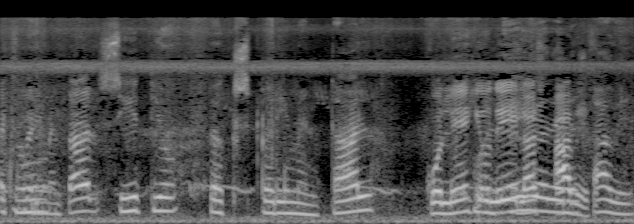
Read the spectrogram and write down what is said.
experimental. sitio experimental Colegio, de las aves. aves.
